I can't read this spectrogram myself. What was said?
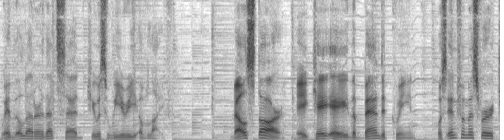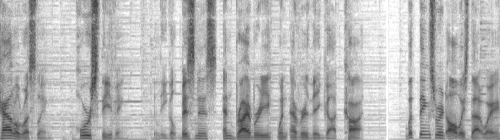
with a letter that said she was weary of life. Belle Starr, aka the Bandit Queen, was infamous for her cattle rustling, horse thieving, illegal business, and bribery whenever they got caught. But things weren't always that way,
